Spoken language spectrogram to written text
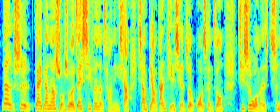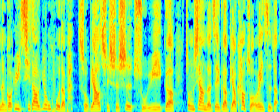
那是在刚刚所说的在细分的场景下，像表单填写的这种过程中，其实我们是能够预期到用户的鼠标其实是属于一个纵向的这个比较靠左位置的，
